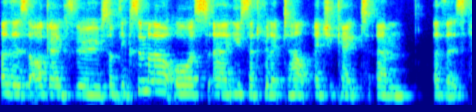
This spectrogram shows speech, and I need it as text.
others that are going through something similar, or as uh, you said, Phillip, to help educate um, others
